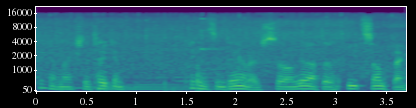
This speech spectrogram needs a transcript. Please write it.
think I'm actually taking taking some damage, so I'm gonna have to eat something.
